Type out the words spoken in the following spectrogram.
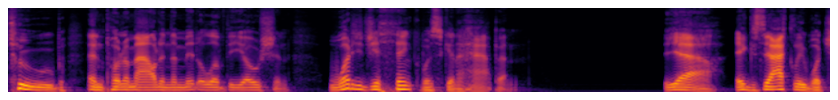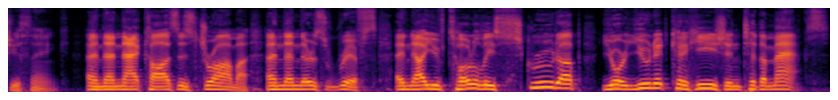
tube and put them out in the middle of the ocean. What did you think was going to happen? Yeah, exactly what you think. And then that causes drama. And then there's rifts. And now you've totally screwed up your unit cohesion to the max.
